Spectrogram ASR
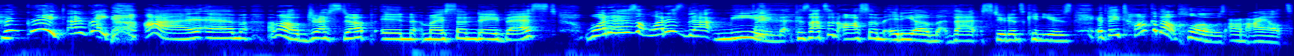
I'm great. I'm great. I am. I'm all dressed up in my Sunday best. What is? What does that mean? Because that's an awesome idiom that students can use if they talk about clothes on IELTS.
